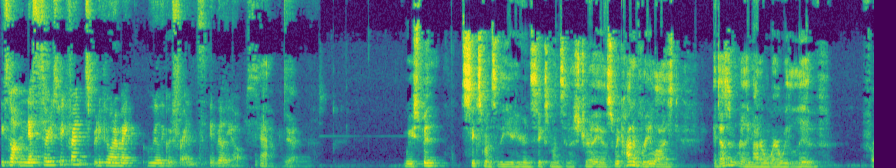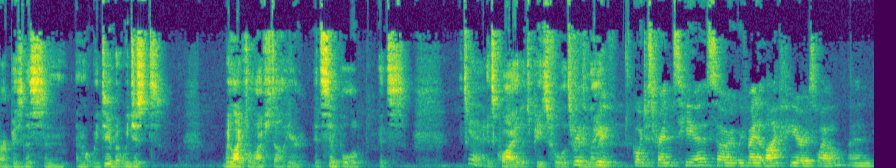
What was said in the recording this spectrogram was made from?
it's not necessary to speak French. But if you want to make really good friends, it really helps. Yeah. Yeah. We spent six months of the year here and six months in Australia, so we kind of realized it doesn't really matter where we live for our business and, and what we do, but we just we like the lifestyle here. It's simple, it's Yeah, it's quiet, it's peaceful, it's we've, friendly. we've gorgeous friends here, so we've made a life here as well. And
